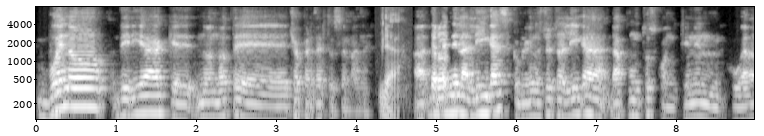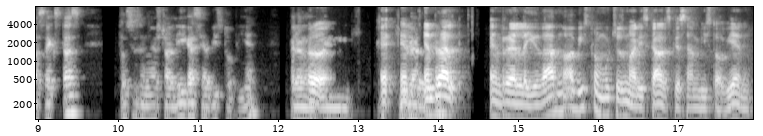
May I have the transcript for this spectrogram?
bueno, diría que no, no te echó a perder tu semana. Ya. Ah, Pero- depende de las ligas, como en nuestra liga da puntos cuando tienen jugadas extras, entonces en nuestra liga se ha visto bien, pero en, Pero- en- En, en- en real- en realidad no he visto muchos mariscales que se han visto bien.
